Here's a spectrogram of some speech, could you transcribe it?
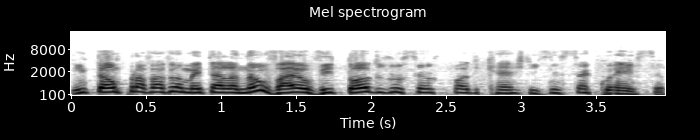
Então, provavelmente ela não vai ouvir todos os seus podcasts em sequência.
